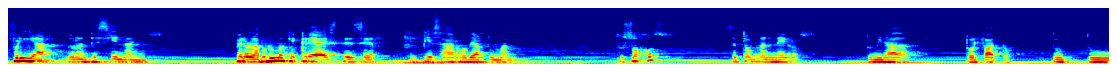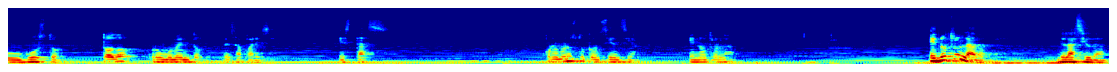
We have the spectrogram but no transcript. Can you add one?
fría durante 100 años. Pero la bruma que crea este ser empieza a rodear tu mano. Tus ojos se tornan negros. Tu mirada, tu olfato, tu, tu gusto, todo por un momento desaparece. Estás, por lo menos tu conciencia, en otro lado. En otro lado de la ciudad,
